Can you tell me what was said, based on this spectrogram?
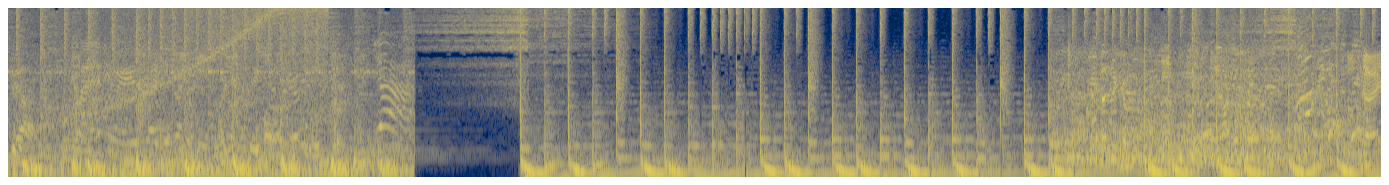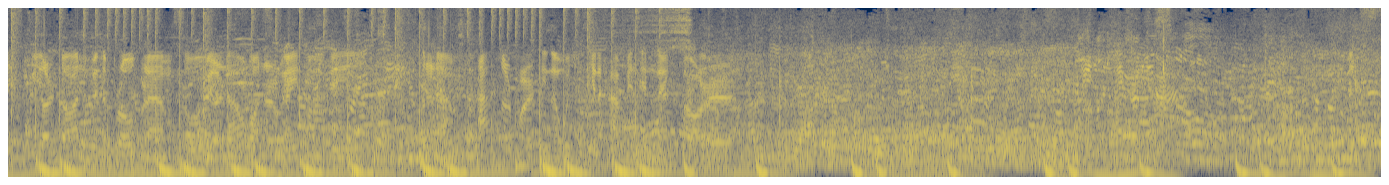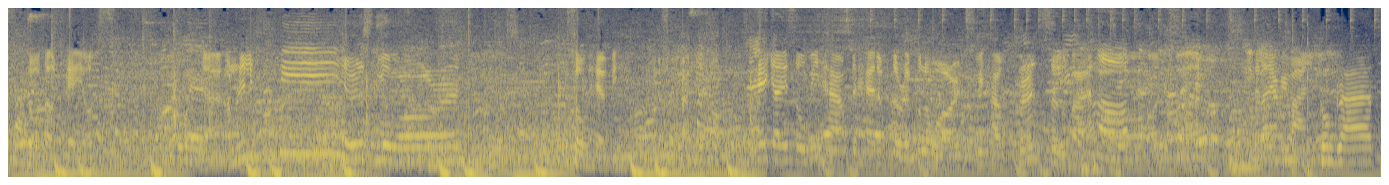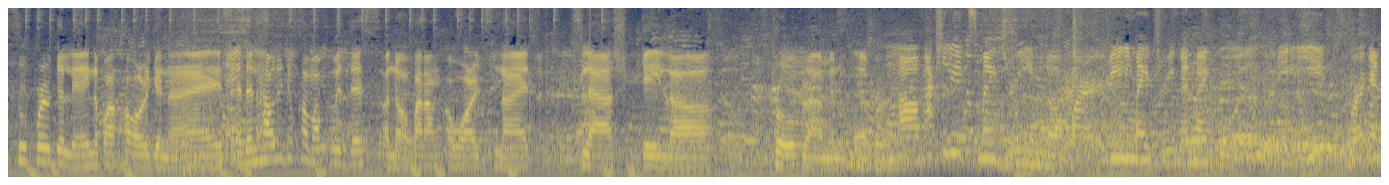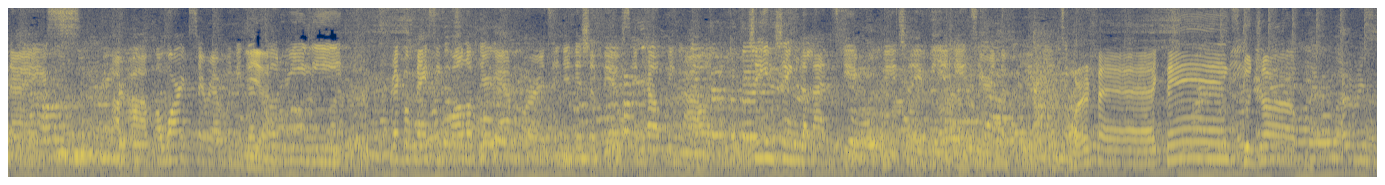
Yeah. Have Kurt Silvano. Hello everyone. Congrats, super galing, napaka-organize. And then how did you come up with this ano, parang awards night slash gala program and whatever? Um, actually, it's my dream, no? Par- really my dream and my goal to really organize um, award ceremony that Yeah. will really recognizing all of their efforts and initiatives in helping out changing the landscape of HIV and AIDS here in the Philippines. Perfect! Thanks! Good job!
